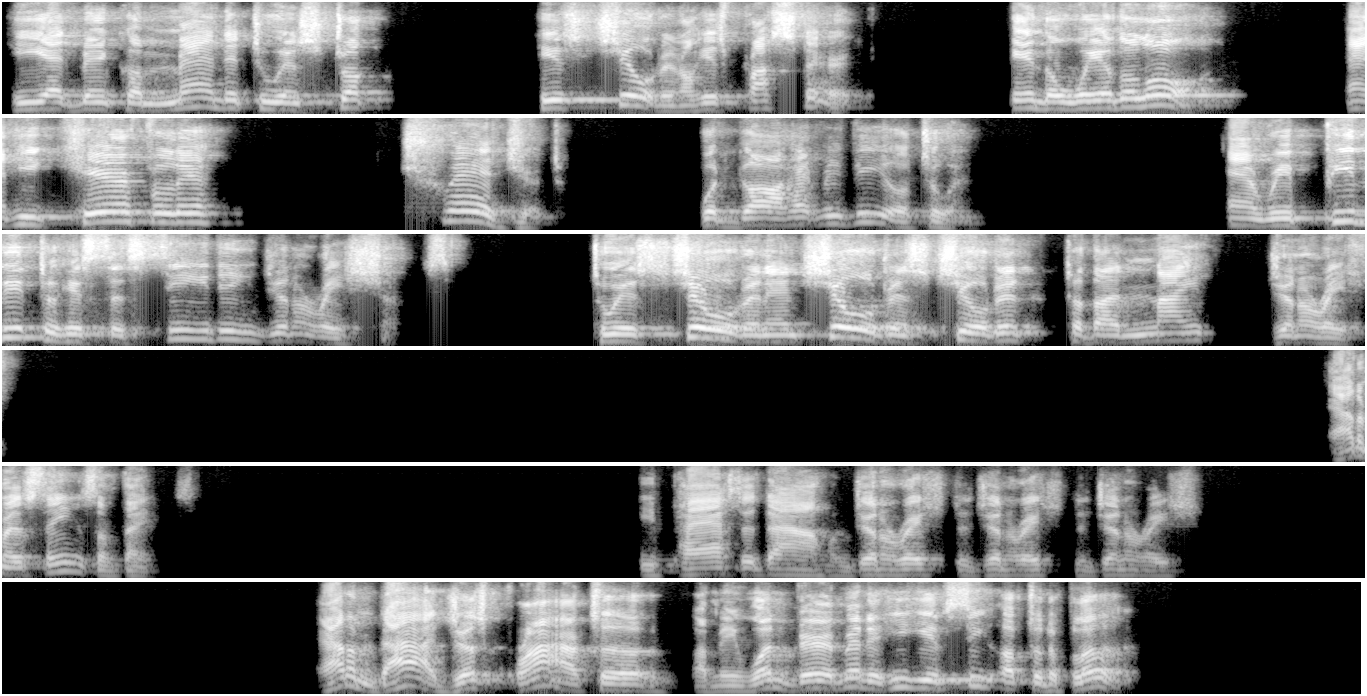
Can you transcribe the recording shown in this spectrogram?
He had been commanded to instruct his children or his posterity in the way of the Lord. And he carefully treasured what God had revealed to him and repeated to his succeeding generations, to his children and children's children, to the ninth generation. Adam has seen some things. He passed it down from generation to generation to generation. Adam died just prior to, I mean, one very minute he had seen up to the flood.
